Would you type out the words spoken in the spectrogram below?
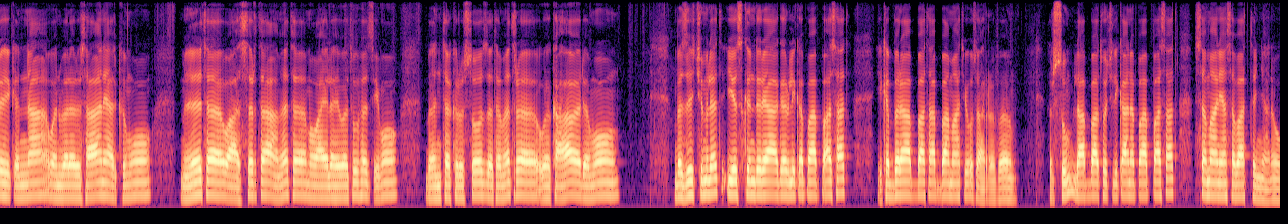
ልሂቅና ወንበለ ርሳን ያድክሞ ምእተ ወአስርተ ዓመተ መዋይለ ሕይወቱ ፈጺሞ በእንተ ክርስቶስ ዘተመትረ ወከአ ደሞ። በዚህች ዕለት የእስክንድርያ አገር ሊቀ ጳጳሳት የከበረ አባት አባ ማቴዎስ አረፈ። እርሱም ለአባቶች ሊቃነ ጳጳሳት ሰማንያ ሰባተኛ ነው።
